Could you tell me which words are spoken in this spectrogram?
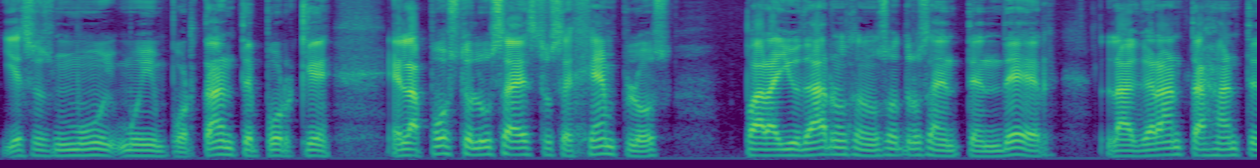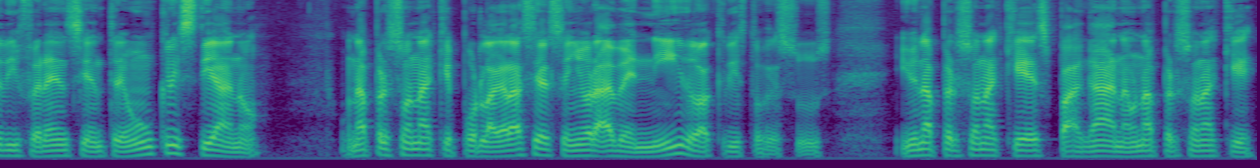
Y eso es muy, muy importante porque el apóstol usa estos ejemplos para ayudarnos a nosotros a entender la gran tajante diferencia entre un cristiano, una persona que por la gracia del Señor ha venido a Cristo Jesús, y una persona que es pagana, una persona que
